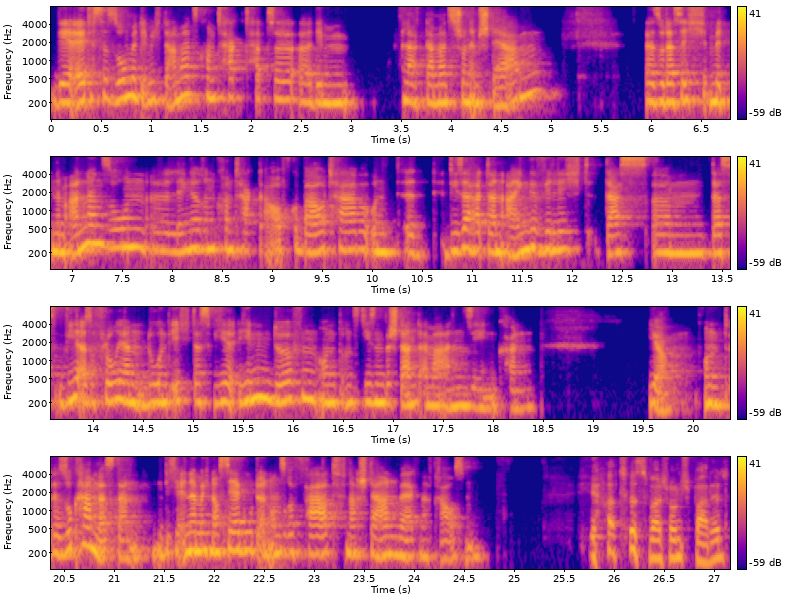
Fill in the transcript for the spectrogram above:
Der älteste Sohn, mit dem ich damals Kontakt hatte, äh, dem lag damals schon im Sterben also dass ich mit einem anderen Sohn äh, längeren Kontakt aufgebaut habe und äh, dieser hat dann eingewilligt, dass, ähm, dass wir, also Florian, du und ich, dass wir hin dürfen und uns diesen Bestand einmal ansehen können. Ja, und äh, so kam das dann. Und ich erinnere mich noch sehr gut an unsere Fahrt nach Starnberg nach draußen. Ja, das war schon spannend.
